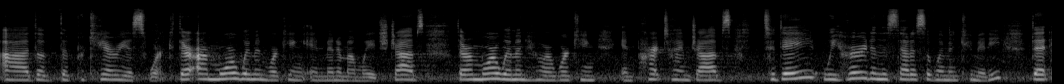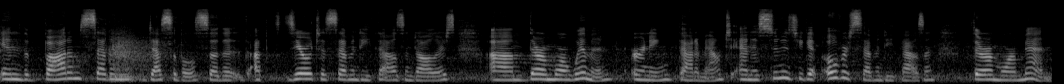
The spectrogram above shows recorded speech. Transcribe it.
uh, the, the precarious work. There are more women working in minimum wage jobs. There are more women who are working in part-time jobs. Today, we heard in the Status of Women Committee that in the bottom seven deciles, so the up zero to $70,000, um, there are more women earning that amount. And as soon as you get over 70,000, there are more men.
